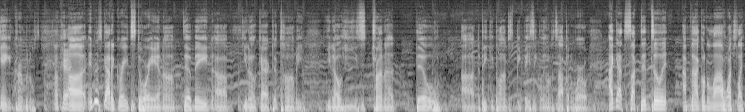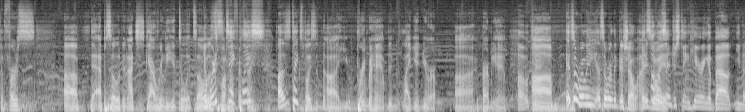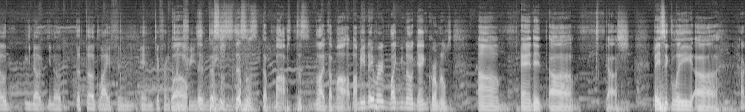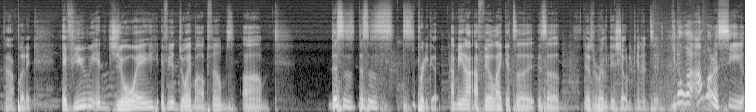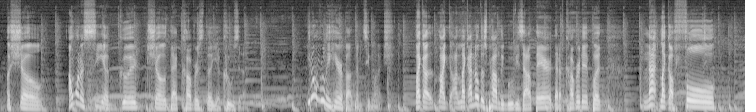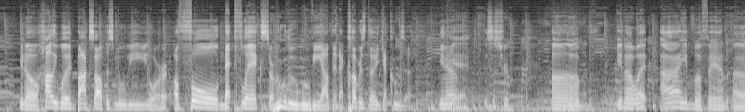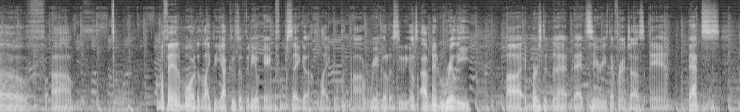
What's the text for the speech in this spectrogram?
gang of criminals. Okay. Uh, and it's got a great story, and um, the main, um, you know, character Tommy, you know, he's trying to build uh, the Peaky Blinders to be basically on the top of the world. I got sucked into it. I'm not gonna lie. I watched like the first uh, the episode, and I just got really into it. So and where does it one of my take place? Uh, this takes place in uh, Birmingham, in, like in Europe, uh, Birmingham. Oh, okay. Um, it's a really, it's a really good show. I it's enjoy always it. interesting hearing about you know you know you know the thug life in in different well, countries. it- this is this is the mobs. This is like the mob. I mean, they were like you know gang criminals, um, and it, um, gosh, basically, uh, how can I put it? If you enjoy, if you enjoy mob films, um, this is this is is pretty good. I mean, I, I feel like it's a it's a it's a really good show to get into. You know what? I want to see a show. I want to see a good show that covers the yakuza. You don't really hear about them too much. Like a like uh, like I know there's probably movies out there that have covered it, but not like a full you know Hollywood box office movie or a full Netflix or Hulu movie out there that covers the yakuza. You know? Yeah, this is true. Um, you know what? I am a fan of. Um, I'm a fan of more of the like the Yakuza video game from Sega, like uh, Ryu Ga Gotoku Studios. I've been really uh, immersed in that that series, that franchise, and that's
